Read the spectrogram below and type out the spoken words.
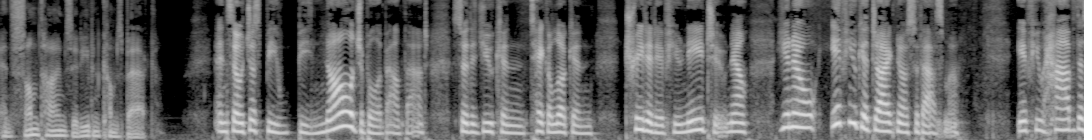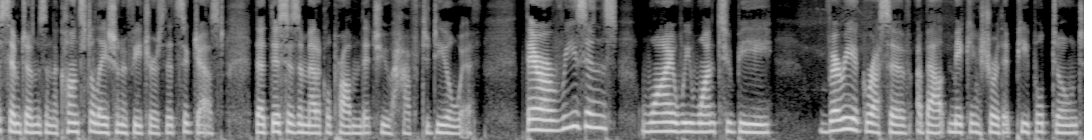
and sometimes it even comes back. And so just be be knowledgeable about that so that you can take a look and treat it if you need to. Now, you know, if you get diagnosed with asthma, if you have the symptoms and the constellation of features that suggest that this is a medical problem that you have to deal with, there are reasons why we want to be very aggressive about making sure that people don't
